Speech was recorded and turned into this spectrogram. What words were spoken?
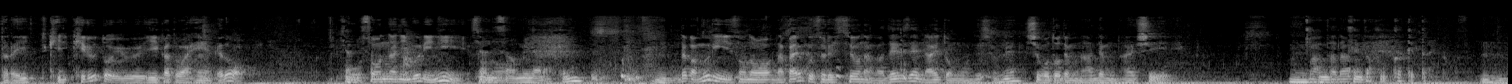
たらいい切切るという言い方は変やけどもうそんなに無理にジャニーさんを見習ってね。うん、だから無理にその仲良くする必要なんか全然ないと思うんですよね。仕事でも何でもないし、まあただ、洗濯かけたりとか。うん、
